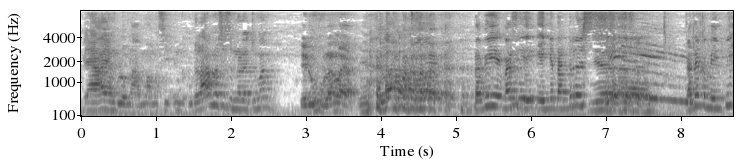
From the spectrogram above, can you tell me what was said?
ya yang belum lama masih udah lama sih sebenarnya cuman Ya dua bulan lah ya. Tapi masih ingetan terus. Karena ke mimpi.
